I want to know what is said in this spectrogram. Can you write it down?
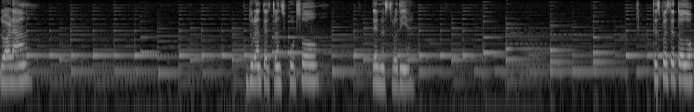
Lo hará durante el transcurso de nuestro día. Después de todo,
